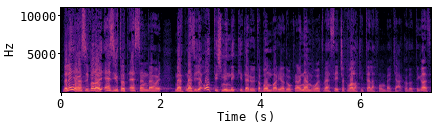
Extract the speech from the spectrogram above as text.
De lényeg az, hogy valahogy ez jutott eszembe, hogy, mert, mert ugye ott is mindig kiderült a bombariadóknál, hogy nem volt veszély, csak valaki telefonbetyárkodott, igaz?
